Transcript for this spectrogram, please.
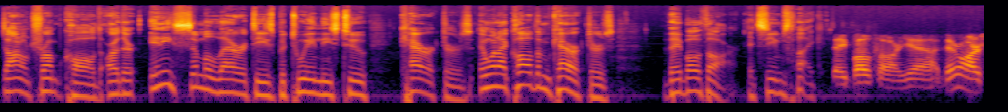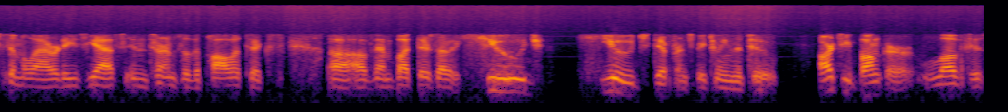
Donald Trump called. Are there any similarities between these two characters? And when I call them characters, they both are. It seems like they both are. Yeah, there are similarities, yes, in terms of the politics uh, of them, but there's a huge, huge difference between the two. Archie Bunker loved his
